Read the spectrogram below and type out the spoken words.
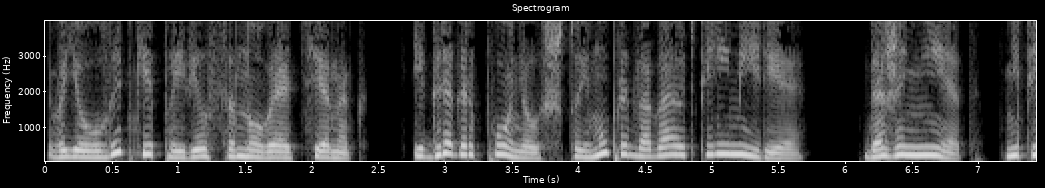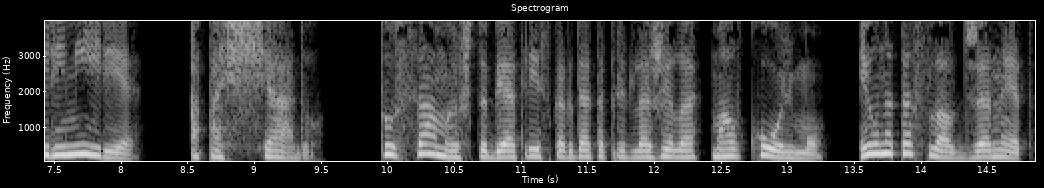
В ее улыбке появился новый оттенок, и Грегор понял, что ему предлагают перемирие. Даже нет, не перемирие, а пощаду. Ту самую, что Беатрис когда-то предложила Малкольму, и он отослал Джанет,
